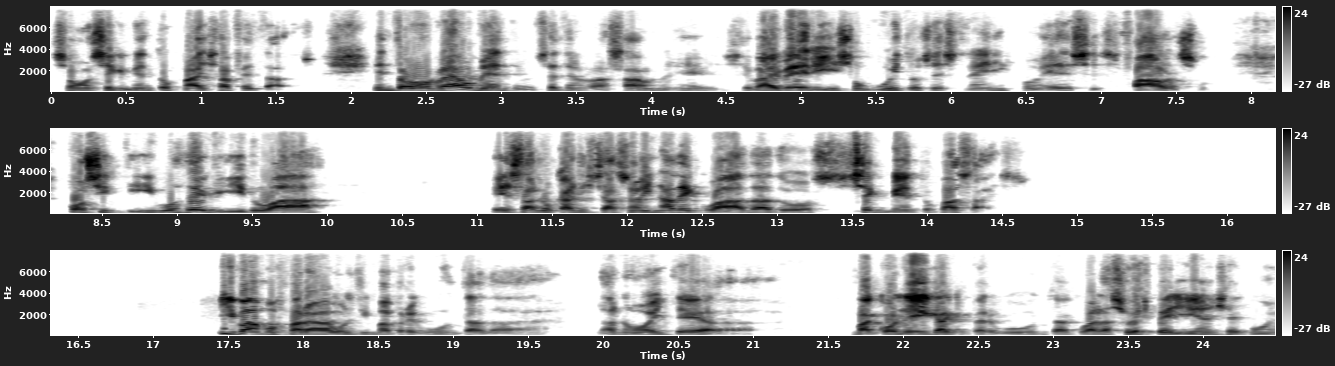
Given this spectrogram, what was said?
São os segmentos mais afetados. Então, realmente, você tem razão, né? você vai ver isso, muitos estranhos com esses falsos positivos devido a essa localização inadequada dos segmentos basais. E vamos para a última pergunta da, da noite. Uma colega que pergunta qual a sua experiência com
